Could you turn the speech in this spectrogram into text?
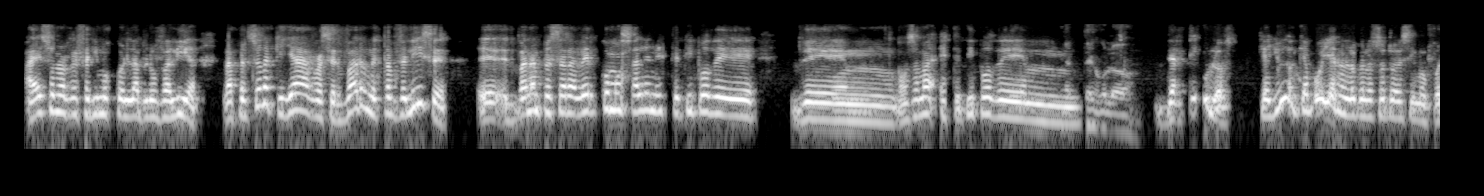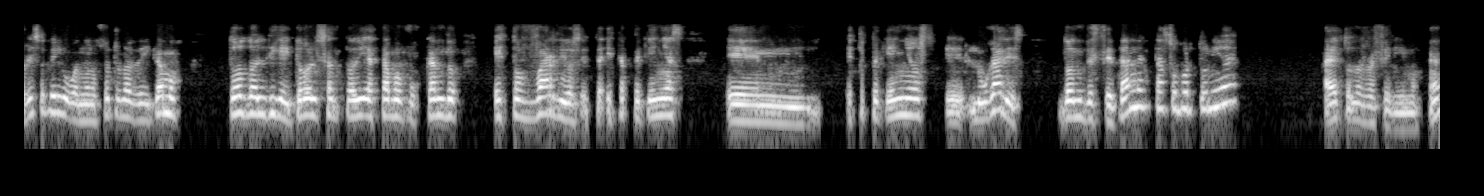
A eso nos referimos con la plusvalía. Las personas que ya reservaron están felices. Eh, van a empezar a ver cómo salen este tipo de, de mm, ¿cómo se llama? Este tipo de, mm, de artículos que ayudan, que apoyan a lo que nosotros decimos. Por eso te digo, cuando nosotros nos dedicamos todo el día y todo el santo día, estamos buscando estos barrios, estas pequeñas, em, estos pequeños eh, lugares donde se dan estas oportunidades, a esto nos referimos. ¿eh?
